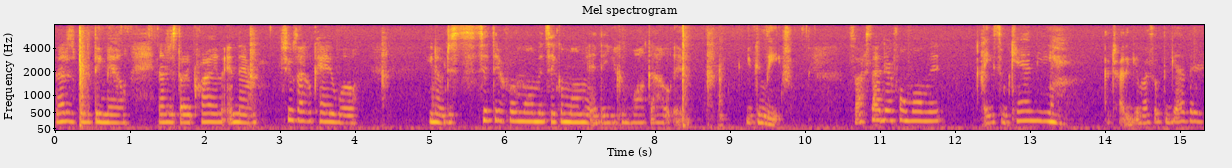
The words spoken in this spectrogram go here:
And I just put the thing down, and I just started crying. And then she was like, okay, well, you know, just sit there for a moment, take a moment, and then you can walk out and you can leave. So I sat there for a moment, I ate some candy, I tried to get myself together,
